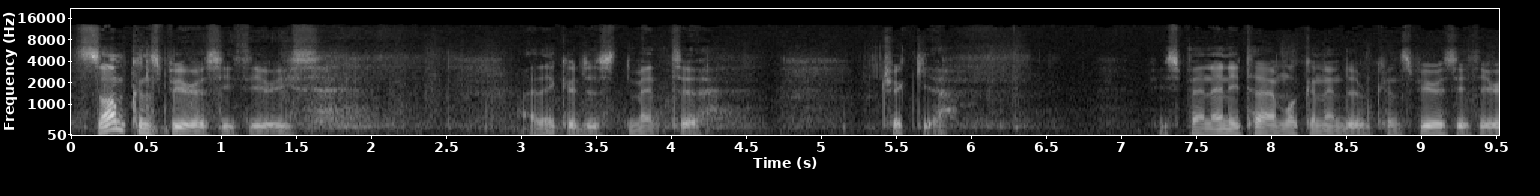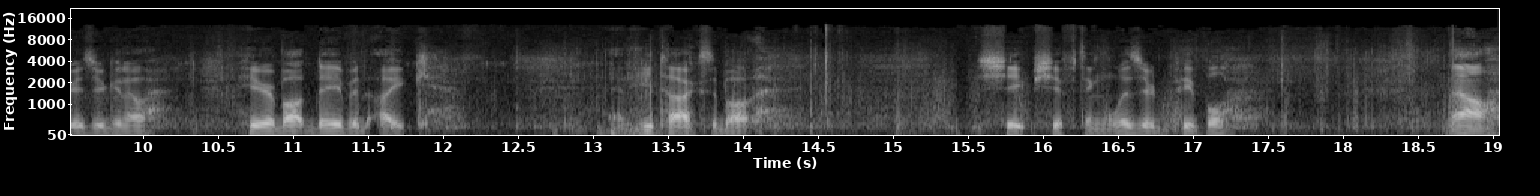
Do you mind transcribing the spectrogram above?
Some conspiracy theories, I think, are just meant to trick you. If you spend any time looking into conspiracy theories, you're going to hear about David Icke. And he talks about shape shifting lizard people. Now,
